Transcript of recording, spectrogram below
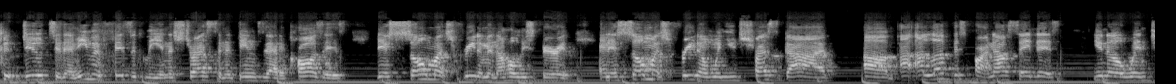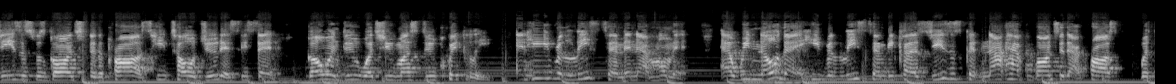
could do to them, even physically, and the stress and the things that it causes. There's so much freedom in the Holy Spirit, and there's so much freedom when you trust God. Um, I, I love this part, and I'll say this. You know, when Jesus was going to the cross, he told Judas, he said, Go and do what you must do quickly. And he released him in that moment. And we know that he released him because Jesus could not have gone to that cross with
